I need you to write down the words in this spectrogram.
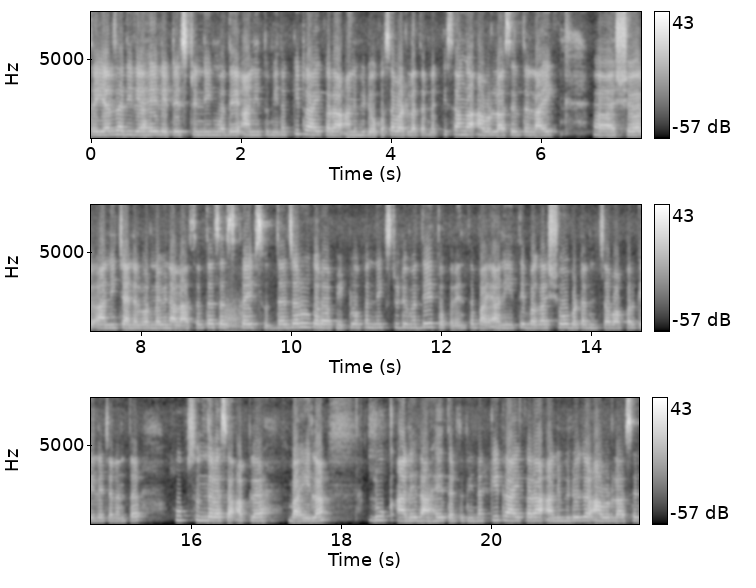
तयार झालेली आहे लेटेस्ट ट्रेंडिंगमध्ये आणि तुम्ही नक्की ट्राय करा आणि व्हिडिओ कसा वाटला तर नक्की सांगा. आवडला असेल तर लाईक शेअर आणि चॅनलवर नवीन आला असेल तर सबस्क्राईबसुद्धा जरूर करा. भेटू आपण नेक्स्ट व्हिडिओमध्ये तोपर्यंत बाय आणि इथे बघा शो बटनचा वापर केल्याच्यानंतर खूप सुंदर असा आपल्या बाहीला लुक आलेला आहे तर तुम्ही नक्की ट्राय करा. आणि व्हिडिओ जर आवडला असेल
